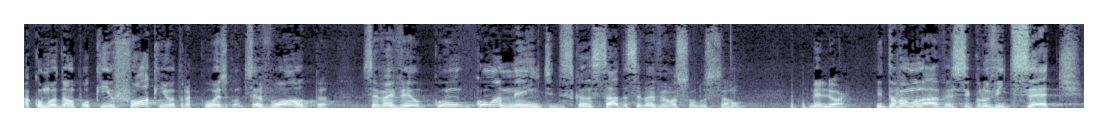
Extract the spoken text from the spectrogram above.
acomodar um pouquinho, foca em outra coisa. Quando você volta, você vai ver com, com a mente descansada, você vai ver uma solução melhor. Então vamos lá, versículo 27.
